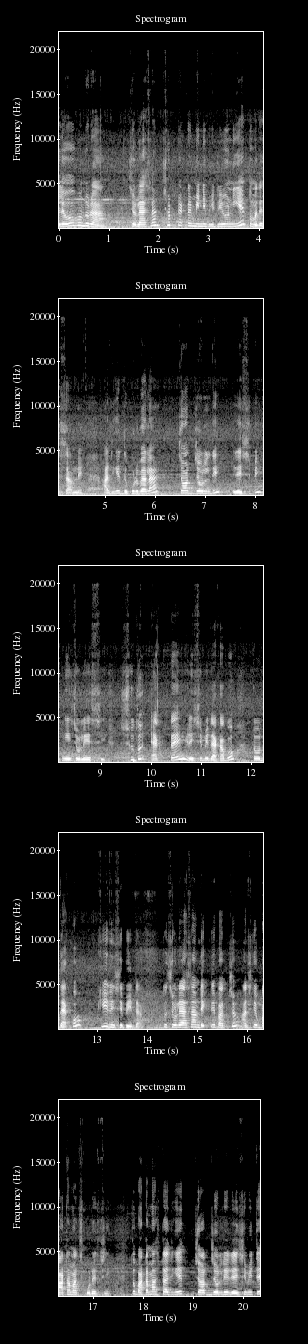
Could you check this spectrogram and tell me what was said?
হ্যালো বন্ধুরা, চলে আসলাম ছোট্ট একটা মিনি ভিডিও নিয়ে তোমাদের সামনে। আজকে দুপুরবেলা চট জলদি রেসিপি নিয়ে চলে এসেছি। শুধু একটাই রেসিপি দেখাবো। তো দেখো কি রেসিপিটা তো চলে আসলাম, দেখতেই পাচ্ছ, আজকে বাটা মাছ করেছি। তো বাটা মাছটা আজকে চট জলদি রেসিপিতে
